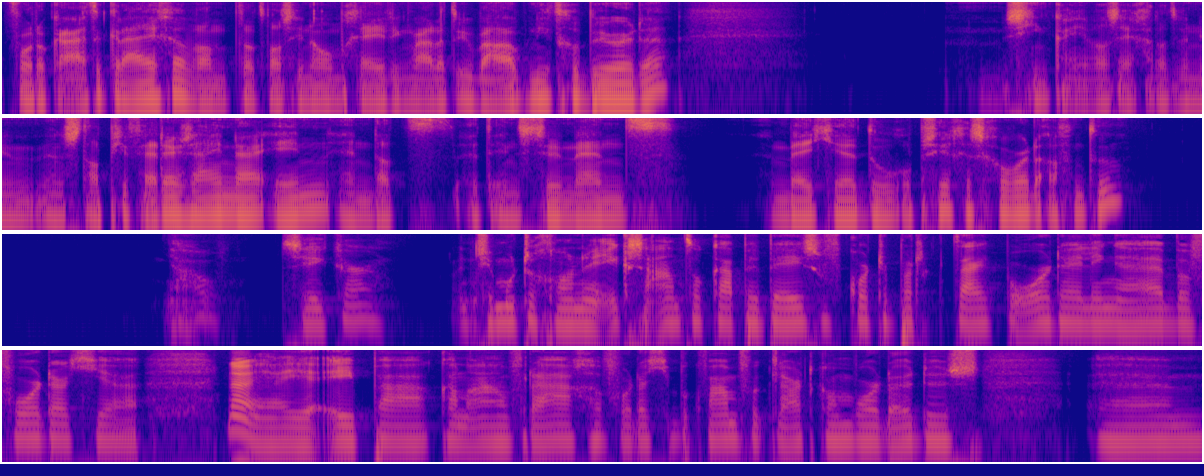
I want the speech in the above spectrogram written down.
voor elkaar te krijgen. Want dat was in een omgeving waar dat überhaupt niet gebeurde. Misschien kan je wel zeggen dat we nu een stapje verder zijn daarin. En dat het instrument een beetje het doel op zich is geworden af en toe. Nou, zeker. Want je moet er gewoon een x aantal KPB's of korte praktijkbeoordelingen hebben voordat je nou ja, je EPA kan aanvragen, voordat je bekwaam verklaard kan worden. Dus ehm,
